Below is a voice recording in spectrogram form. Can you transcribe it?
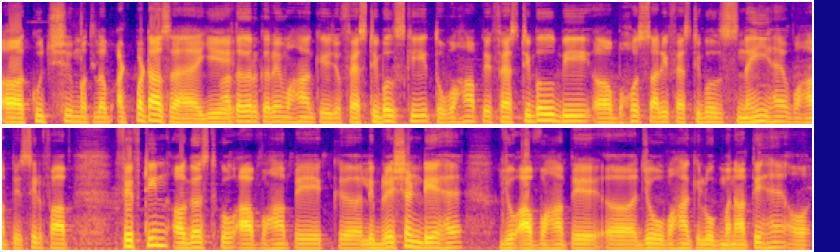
कुछ मतलब अटपटा सा है। ये बात अगर करें वहाँ के जो फेस्टिवल्स की तो वहाँ पे फेस्टिवल भी आ, बहुत सारी फेस्टिवल्स नहीं है। वहाँ पे सिर्फ़ आप 15 अगस्त को आप वहाँ पे एक लिब्रेशन डे है जो आप वहाँ पे जो वहाँ के लोग मनाते हैं। और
